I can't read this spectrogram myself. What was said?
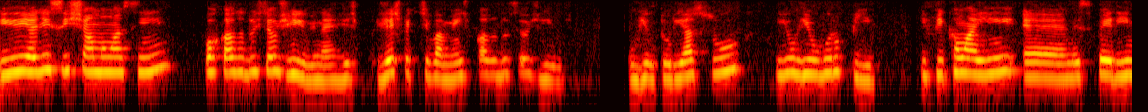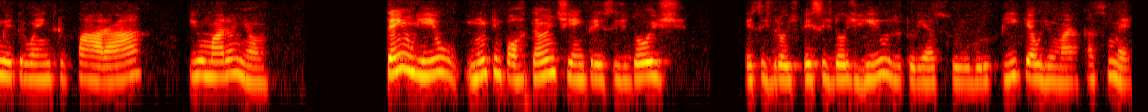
E eles se chamam assim por causa dos seus rios, né? respectivamente por causa dos seus rios. O rio Turiaçu e o rio Gurupi. E ficam aí é, nesse perímetro entre o Pará e o Maranhão. Tem um rio muito importante entre esses dois, esses dois, esses dois rios, o Turiaçu e o Gurupi, que é o rio Maracassumé.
